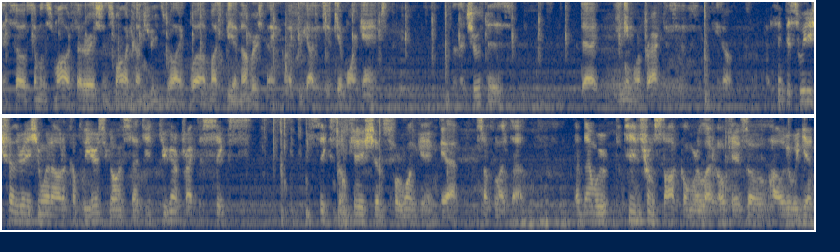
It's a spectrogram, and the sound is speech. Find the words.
and so some of the smaller federations smaller countries were like well it must be a numbers thing like we got to just get more games and the truth is that you need more practices you know I think the Swedish Federation went out a couple of years ago and said you, you're going to practice six six occasions for one game. yeah something like that. And then we the teams from Stockholm were like, okay, so how do we get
